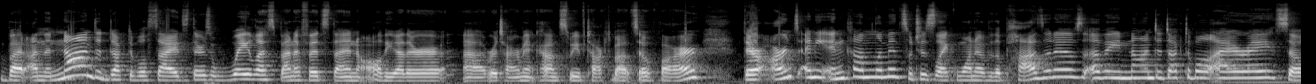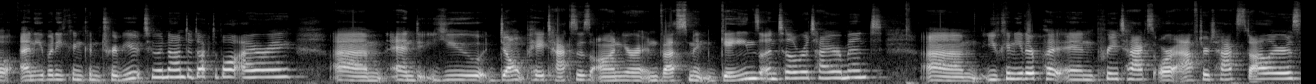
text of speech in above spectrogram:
but on the non deductible sides, there's way less benefits than all the other uh, retirement accounts we've talked about so far. There aren't any income limits, which is like one of the positives of a non deductible IRA. So anybody can contribute to a non deductible IRA, um, and you don't pay taxes on your investment gains until retirement. Um, you can either put in pre-tax or after-tax dollars.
